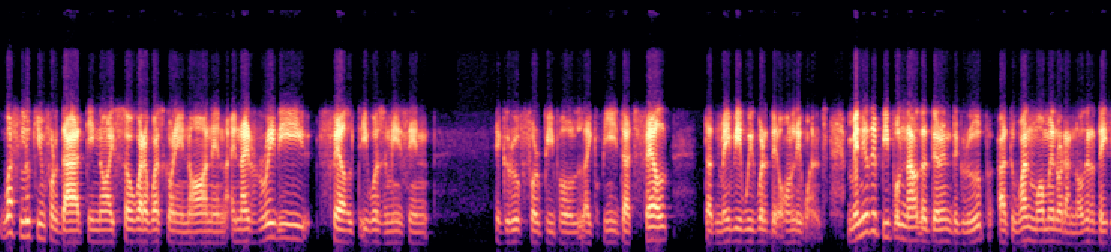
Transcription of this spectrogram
was looking for that, you know, I saw what was going on, and and I really felt it was missing a group for people like me that felt that maybe we were the only ones. Many of the people now that they're in the group, at one moment or another, they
